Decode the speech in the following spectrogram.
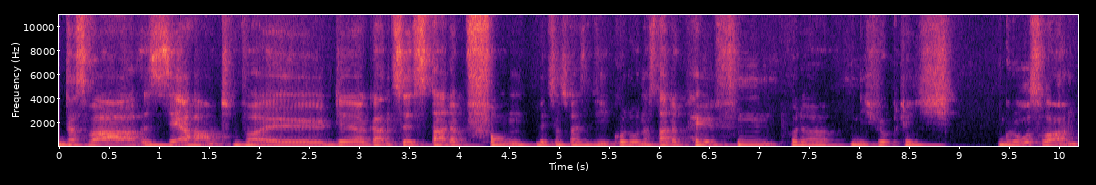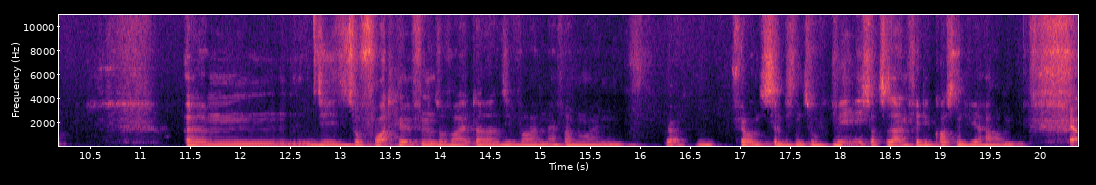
Das war sehr hart, weil der ganze Startup-Fonds bzw. die Corona-Startup-Hilfen oder nicht wirklich groß waren. Ähm, die Soforthilfen und so weiter, sie waren einfach nur ein, ja, für uns ein bisschen zu wenig sozusagen für die Kosten, die wir haben. Ja.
